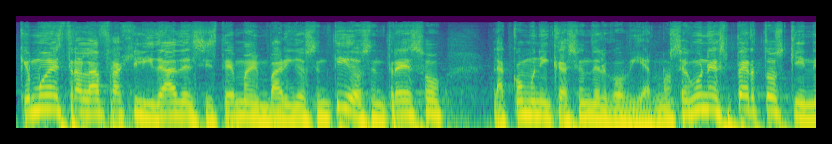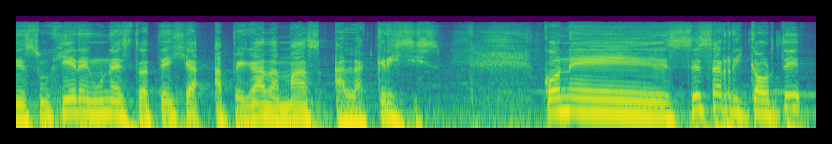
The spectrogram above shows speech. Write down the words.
que muestra la fragilidad del sistema en varios sentidos, entre eso la comunicación del gobierno, según expertos quienes sugieren una estrategia apegada más a la crisis. Con eh, César Ricaurte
